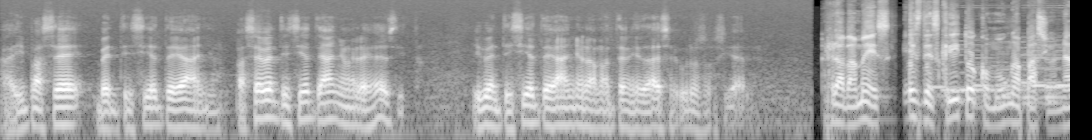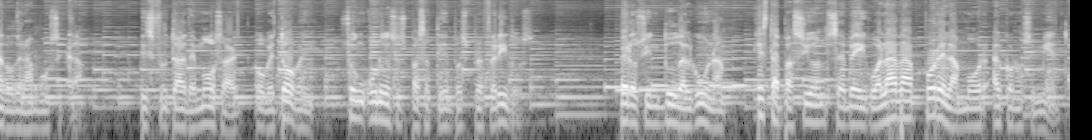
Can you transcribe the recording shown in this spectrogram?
Ahí pasé 27 años. Pasé 27 años en el ejército y 27 años en la maternidad de Seguro Social. Radamés es descrito como un apasionado de la música. Disfrutar de Mozart o Beethoven son uno de sus pasatiempos preferidos. Pero sin duda alguna, esta pasión se ve igualada por el amor al conocimiento.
